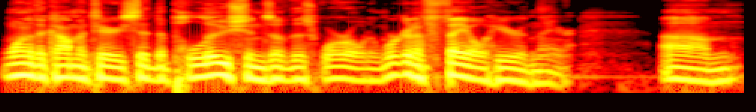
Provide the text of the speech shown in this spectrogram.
one of the commentaries said the pollutions of this world and we're going to fail here and there. Um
